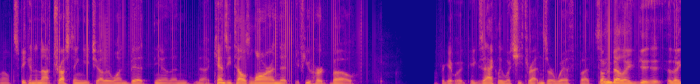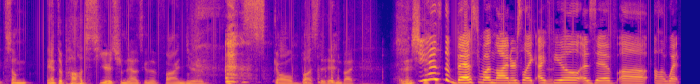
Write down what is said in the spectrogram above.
Well, speaking of not trusting each other one bit, you know, then uh, Kenzi tells Lauren that if you hurt Bo, I forget what exactly what she threatens her with, but uh, Something about like uh, like some anthropologist years from now is going to find your skull busted in by. And then She has the best one-liners. Like I feel as if uh, a wet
